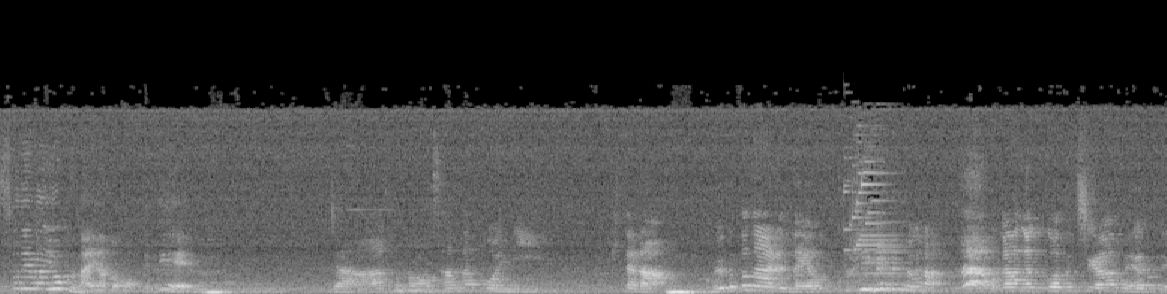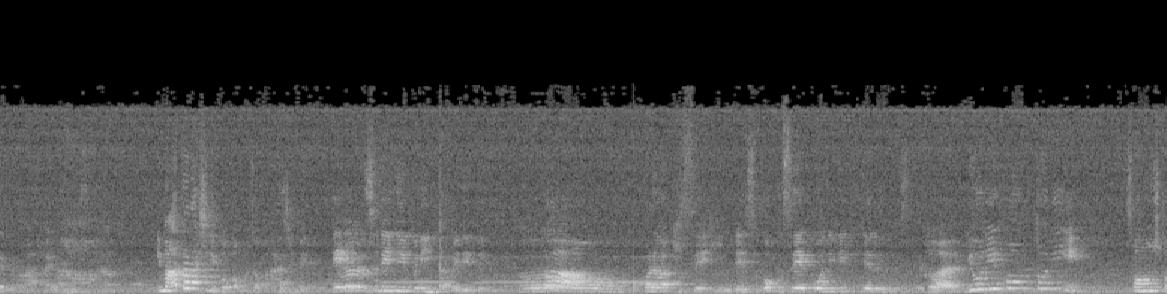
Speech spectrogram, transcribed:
それは良くないなと思ってて、じゃあこの三田校にたら、うん、こういうことがあるんだよ。こういうのが他の学校と違うんだよっていうのはありますか？今新しいこともちょっと始めて、うん、3D プリンターを入れてみたりとかこれは既製品ですごく成功にできてるんですけど、はい、より本当にその人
